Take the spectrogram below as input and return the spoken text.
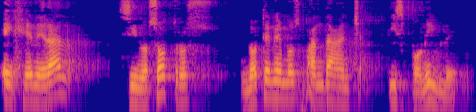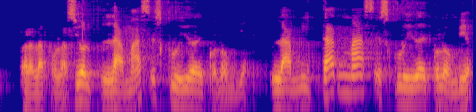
En general, si nosotros no tenemos banda ancha disponible para la población, la más excluida de Colombia, la mitad más excluida de Colombia,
